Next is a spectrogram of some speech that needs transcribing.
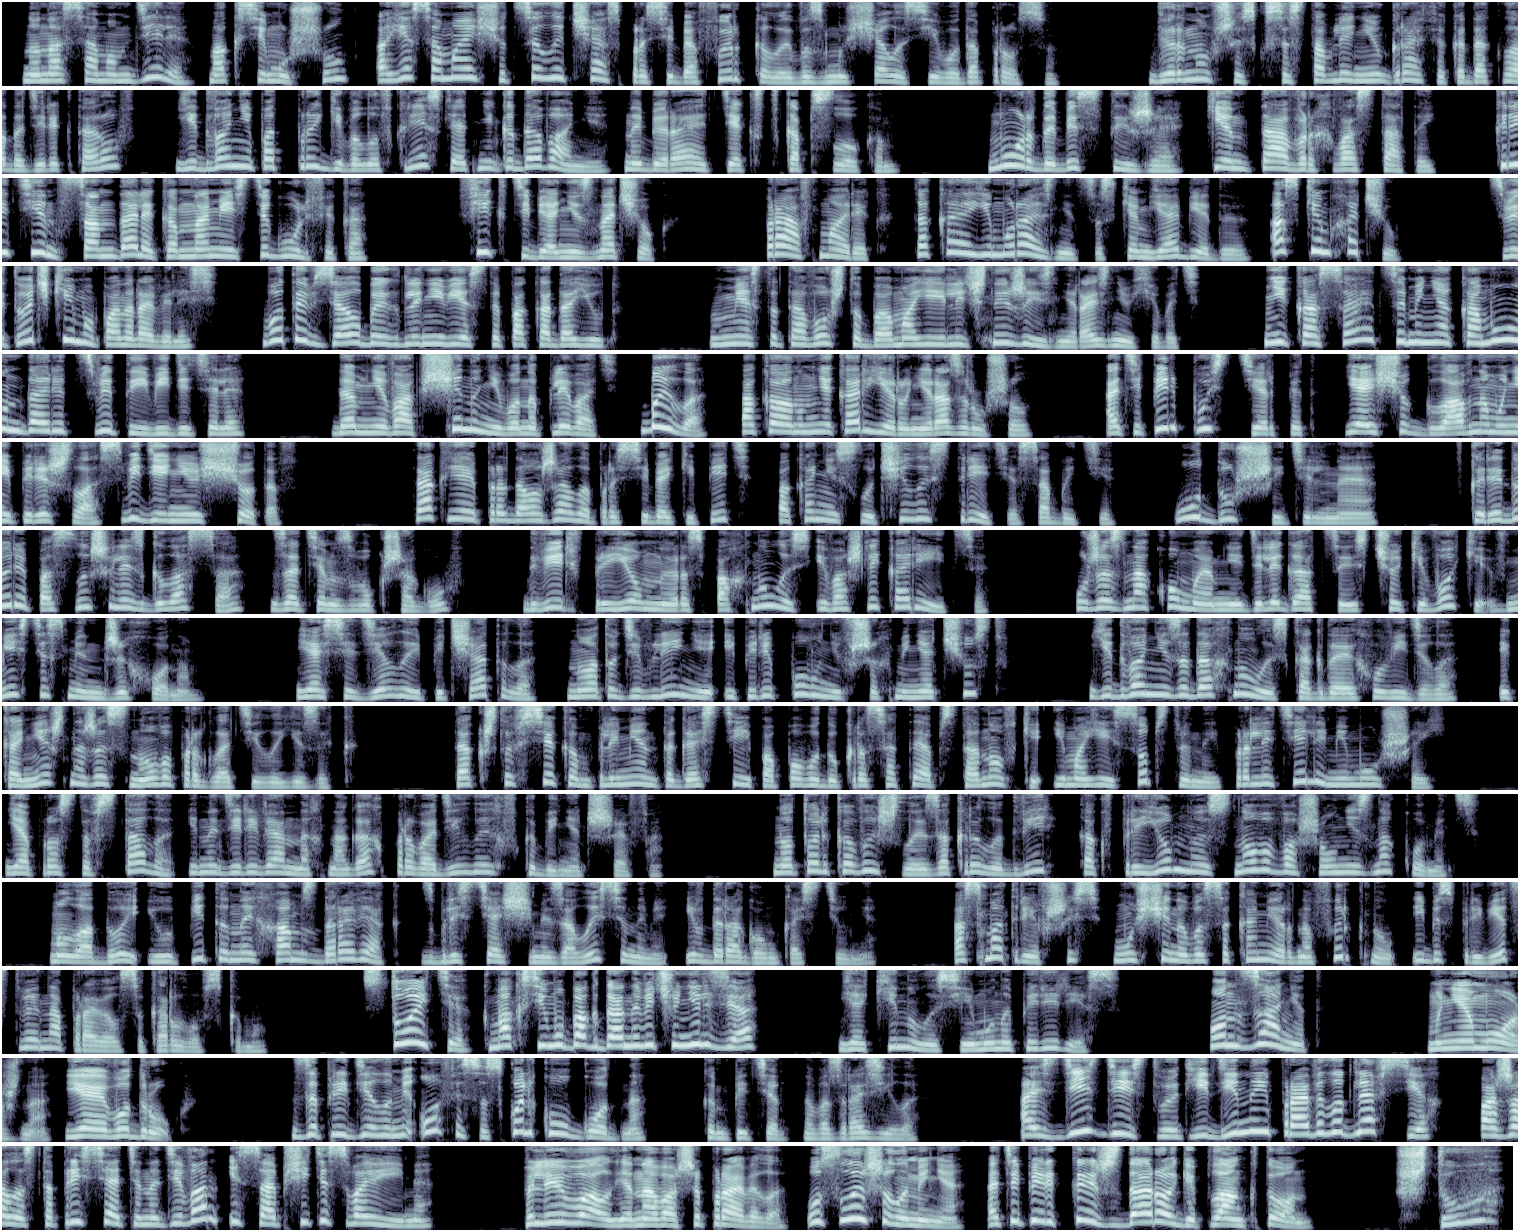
Но на самом деле Максим ушел, а я сама еще целый час про себя фыркала и возмущалась его допросу. Вернувшись к составлению графика доклада директоров, едва не подпрыгивала в кресле от негодования, набирая текст капслоком. Морда бесстыжая, кентавр хвостатый, кретин с сандаликом на месте гульфика. Фиг тебя, не значок. Прав, Марик, какая ему разница, с кем я обедаю, а с кем хочу? Цветочки ему понравились? Вот и взял бы их для невесты, пока дают вместо того, чтобы о моей личной жизни разнюхивать. Не касается меня, кому он дарит цветы, видите ли. Да мне вообще на него наплевать. Было, пока он мне карьеру не разрушил. А теперь пусть терпит. Я еще к главному не перешла, сведению счетов. Так я и продолжала про себя кипеть, пока не случилось третье событие. Удушительное. В коридоре послышались голоса, затем звук шагов. Дверь в приемную распахнулась, и вошли корейцы. Уже знакомая мне делегация из Чоки-Воки вместе с Минджихоном. Я сидела и печатала, но от удивления и переполнивших меня чувств едва не задохнулась, когда их увидела, и, конечно же, снова проглотила язык. Так что все комплименты гостей по поводу красоты обстановки и моей собственной пролетели мимо ушей. Я просто встала и на деревянных ногах проводила их в кабинет шефа. Но только вышла и закрыла дверь, как в приемную снова вошел незнакомец. Молодой и упитанный хам-здоровяк с блестящими залысинами и в дорогом костюме. Осмотревшись, мужчина высокомерно фыркнул и без приветствия направился к Орловскому. «Стойте! К Максиму Богдановичу нельзя!» Я кинулась ему на перерез. «Он занят!» «Мне можно, я его друг!» «За пределами офиса сколько угодно», — компетентно возразила. «А здесь действуют единые правила для всех. Пожалуйста, присядьте на диван и сообщите свое имя». «Плевал я на ваши правила. Услышала меня? А теперь кыш с дороги, планктон!» «Что?»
